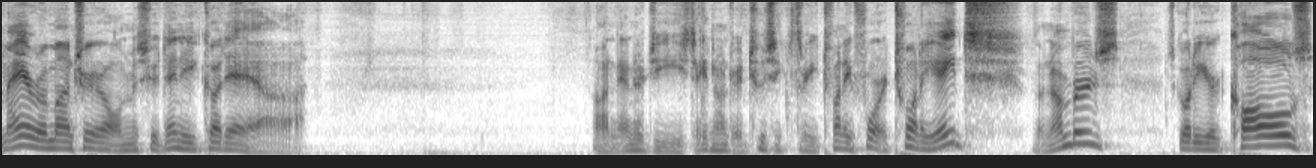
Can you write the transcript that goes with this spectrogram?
mayor of Montreal, Monsieur Denis Coderre. On Energy East, 800 263 2428. The numbers. Let's go to your calls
